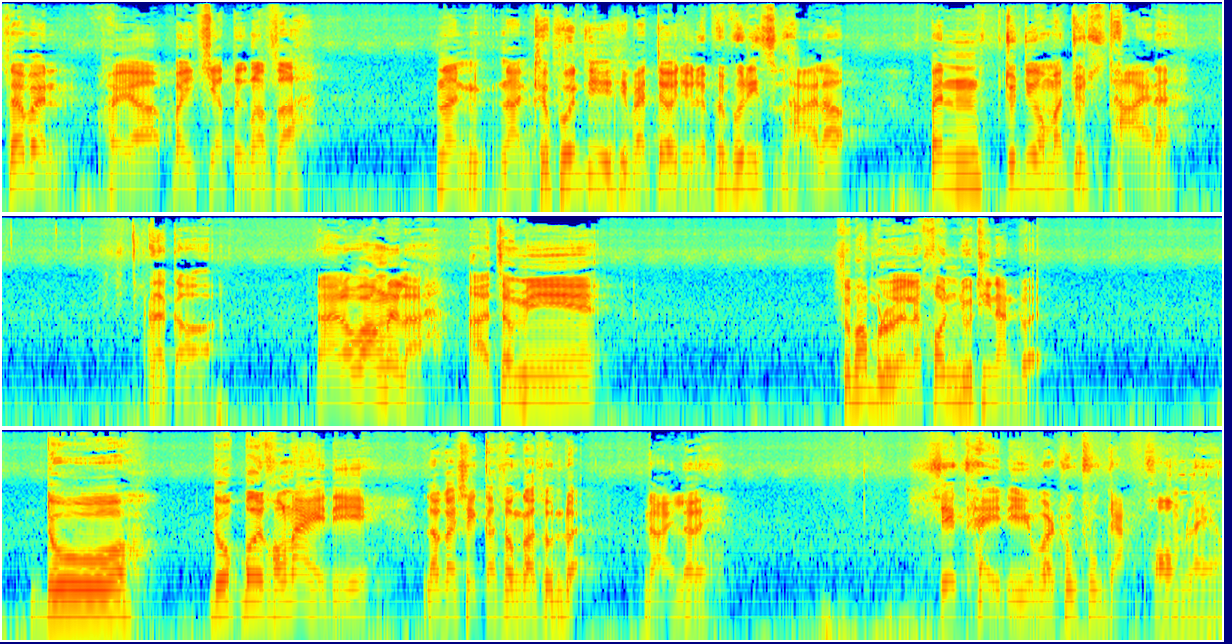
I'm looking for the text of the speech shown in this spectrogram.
เซเว่นพยายามไปเคลียร์ตึกนั่นซะนั่นนั่นคือพื้นที่ที่แบทเจอร์อยู่ในพื้นที่สุดท้ายแล้ว เป็นจุดยืนออกมาจุดสุดท้ายนะ แล้วก็นายระวังด้วยล่ะ อาจจะมีสุภาพบุรุษหลายคนอยู่ที่นั่นด้วย ดูดูปืนของนายให้ดี แล้วก็เช็คกระสุนกระสุนด้วย ได้เลย เช็คให้ดีว่าทุก ๆ อย่างพร้อมแล้ว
